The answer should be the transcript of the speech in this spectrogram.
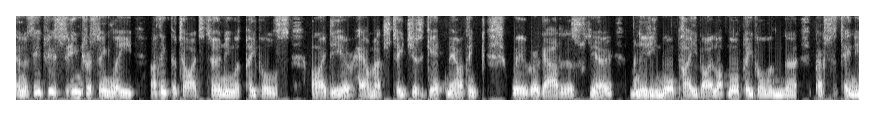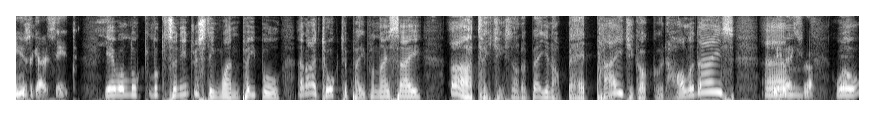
and it's inter- interestingly, I think the tide's turning with people's idea of how much teachers get now. I think we're regarded as, you know, needing more pay by a lot more people than uh, perhaps 10 years ago said. Yeah, well, look, look, it's an interesting one. People, and I talk to people, and they say, "Oh, teaching's not a bad. You're not bad paid. You've got good holidays." Um, yeah, that's right. Well,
